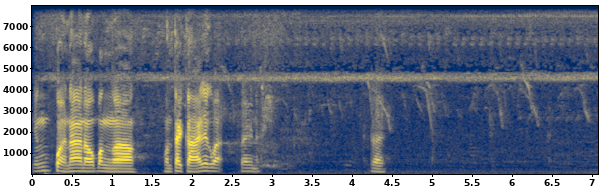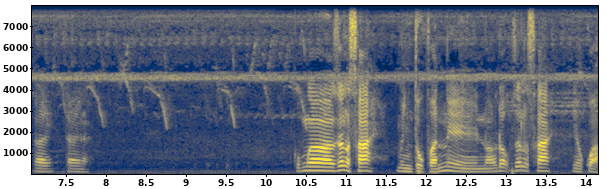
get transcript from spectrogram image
Những quả na nó bằng ngón tay cái đây các bạn. Đây này. Đây. Đây, đây này cũng ờ, rất là sai. Mình thụ phấn thì nó đậu rất là sai nhiều quả.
